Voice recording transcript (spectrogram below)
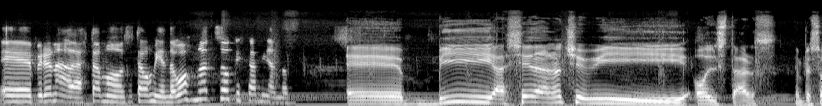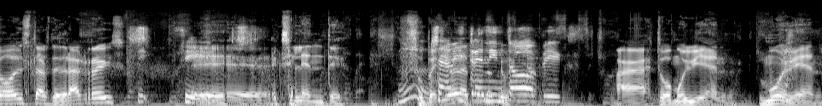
Eh, pero nada, estamos, estamos viendo. ¿Vos, Matzo, qué estás mirando? Eh, vi ayer a la noche vi All Stars. Empezó All Stars de Drag Race. Sí. Eh, excelente. Superior ya a vi todo Trending Topics. Ah, estuvo muy bien. Muy bien.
